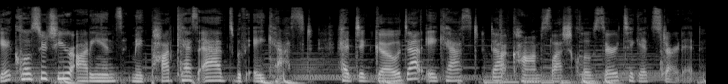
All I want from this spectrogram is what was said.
Get closer to your audience, make podcast ads with ACAST. Head to go.acast.com slash closer to get started.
